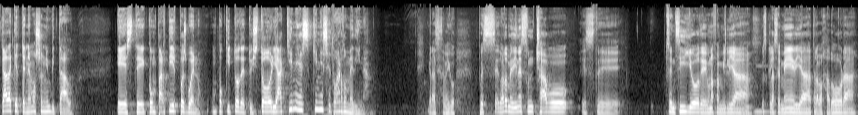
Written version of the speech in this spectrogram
cada que tenemos un invitado, este, compartir, pues bueno, un poquito de tu historia. ¿Quién es, quién es Eduardo Medina? Gracias, amigo. Pues Eduardo Medina es un chavo, este, sencillo, de una familia pues, clase media, trabajadora,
